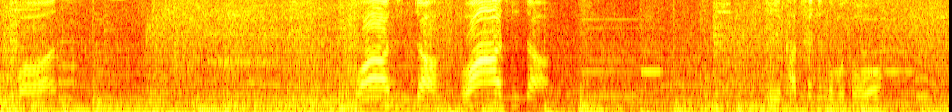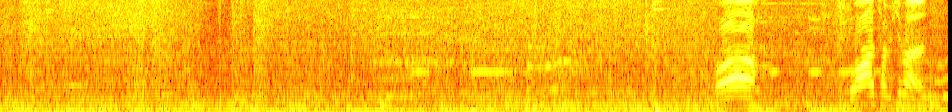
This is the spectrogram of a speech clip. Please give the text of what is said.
두 번. 와, 진짜. 와, 진짜. 저기 갇혀있는 거 보소. 와, 와, 잠시만.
